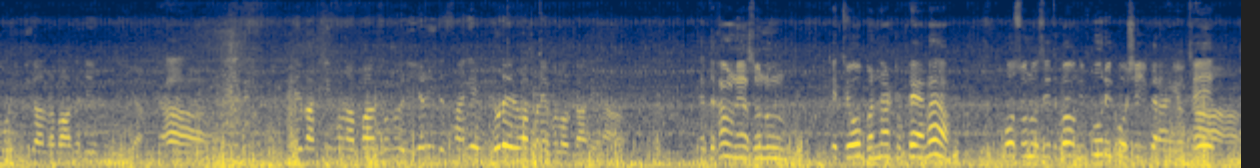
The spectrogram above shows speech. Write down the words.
ਕੋਈ ਵੀ ਗੱਲਬਾਤ ਜੇ ਹੁੰਦੀ ਆ। ਹਾਂ। ਤੇ ਬਾਕੀ ਹੁਣ ਆਪਾਂ ਤੁਹਾਨੂੰ ਰੀਅਲ ਹੀ ਦੱਸਾਂਗੇ ਜੁੜੇ ਰਹੋ ਆਪਣੇ ਬਲੌਗਾਂ ਦੇ ਨਾਲ। ਤੇ ਦਿਖਾਉਣੇ ਆ ਤੁਹਾਨੂੰ ਇੱਥੇ ਉਹ ਬੰਨਾ ਟੁੱਟਿਆ ਨਾ ਉਹ ਤੁਹਾਨੂੰ ਅਸੀਂ ਦਿਖਾਉਣ ਦੀ ਪੂਰੀ ਕੋਸ਼ਿਸ਼ ਕਰਾਂਗੇ ਉੱਥੇ। ਹਾਂ।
